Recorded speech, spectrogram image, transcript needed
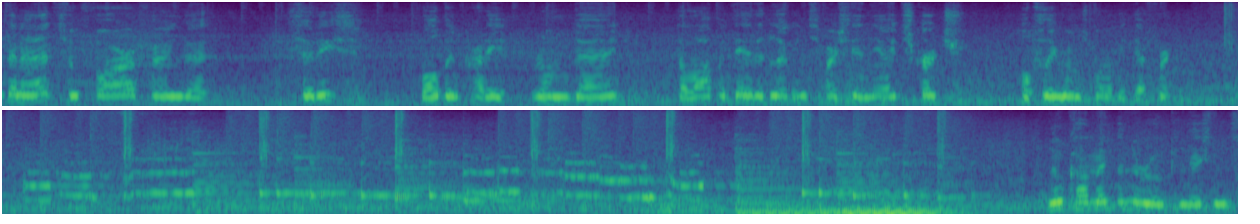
can't so far found the cities have all been pretty run down, dilapidated looking, especially in the outskirts. Hopefully Rome's going to be different. No comment on the road conditions.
